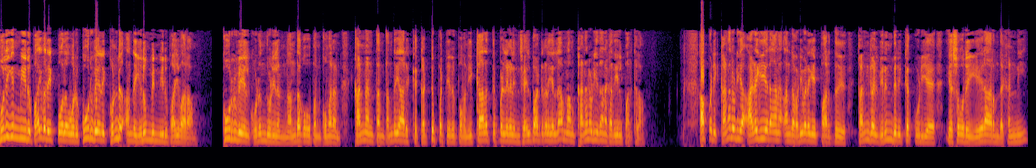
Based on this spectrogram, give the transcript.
புலியின் மீது பாய்வதைப் போல ஒரு கூர்வேலை கொண்டு அந்த எறும்பின் மீது பாய்வாராம். கூர்வேல் கொடுந்தொழிலன் நந்தகோபன் குமரன் கண்ணன் தன் தந்தையாருக்கு கட்டுப்பட்டு இருப்பவன் இக்காலத்து பிள்ளைகளின் செயல்பாட்டுகளை எல்லாம் நாம் கண்ணனுடையதான கதையில் பார்க்கலாம். அப்படி கணனுடைய அழகியரான அந்த வடிவழகை பார்த்து கண்கள் விரிந்திருக்கக்கூடிய யசோதை ஏறார்ந்த கண்ணி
